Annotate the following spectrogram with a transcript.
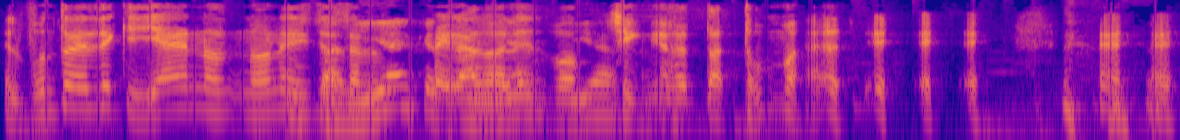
El punto es de que ya no, no necesitas estar pegado al Xbox, chingas a toda tu madre.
